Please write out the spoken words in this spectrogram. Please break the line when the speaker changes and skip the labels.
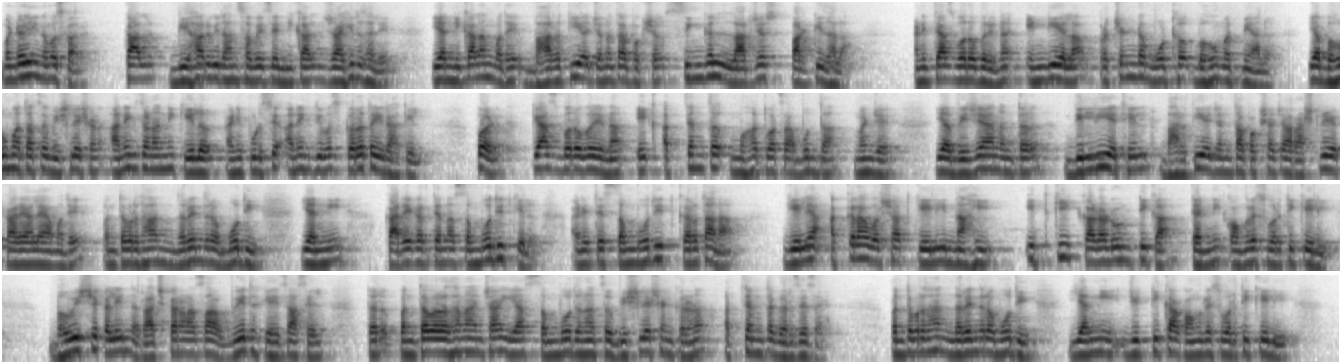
मंडळी नमस्कार. काल बिहार विधानसभेचे निकाल जाहीर झाले. या निकालांमध्ये भारतीय जनता पक्ष सिंगल लार्जेस्ट पार्टी झाला आणि त्याचबरोबरीनं एन डी एला प्रचंड मोठं बहुमत मिळालं. या बहुमताचं विश्लेषण अनेक जणांनी केलं आणि पुढचे अनेक दिवस करतही राहतील. पण त्याचबरोबरीनं एक अत्यंत महत्त्वाचा मुद्दा म्हणजे या विजयानंतर दिल्ली येथील भारतीय जनता पक्षाच्या राष्ट्रीय कार्यालयामध्ये पंतप्रधान नरेंद्र मोदी यांनी कार्यकर्त्यांना संबोधित केलं. आणि ते संबोधित करताना गेल्या अकरा वर्षात केली नाही इतकी कडाडून टीका त्यांनी काँग्रेसवरती केली. भविष्यकालीन राजकारणाचा वेध घ्यायचा असेल तर पंतप्रधानांच्या या संबोधनाचं विश्लेषण करणं अत्यंत गरजेचं आहे. पंतप्रधान नरेंद्र मोदी यांनी जी टीका काँग्रेसवरती केली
